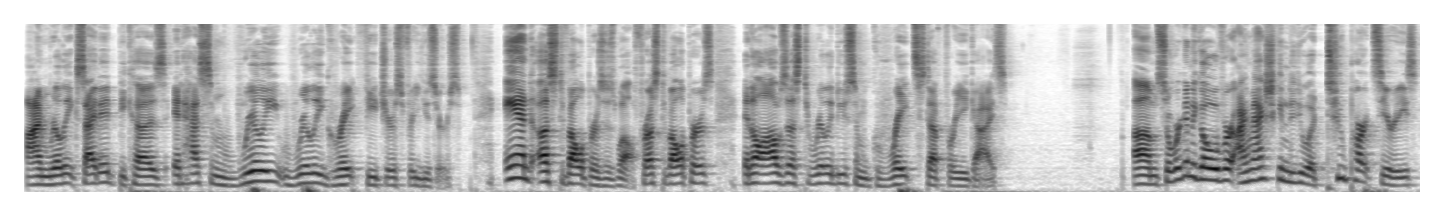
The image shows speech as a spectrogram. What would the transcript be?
I'm really excited because it has some really, really great features for users and us developers as well. For us developers, it allows us to really do some great stuff for you guys. Um, so we're going to go over, I'm actually going to do a two part series.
